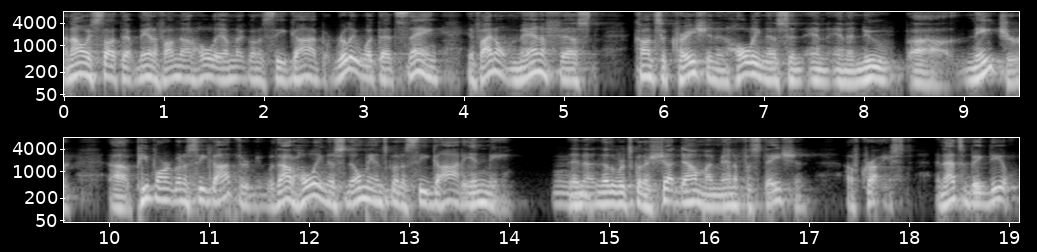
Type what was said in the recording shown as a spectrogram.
And I always thought that, man, if I'm not holy, I'm not going to see God. But really, what that's saying, if I don't manifest consecration and holiness and, and, and a new uh, nature, uh, people aren't going to see God through me. Without holiness, no man's going to see God in me. Mm. In, in other words, going to shut down my manifestation of Christ. And that's a big deal.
